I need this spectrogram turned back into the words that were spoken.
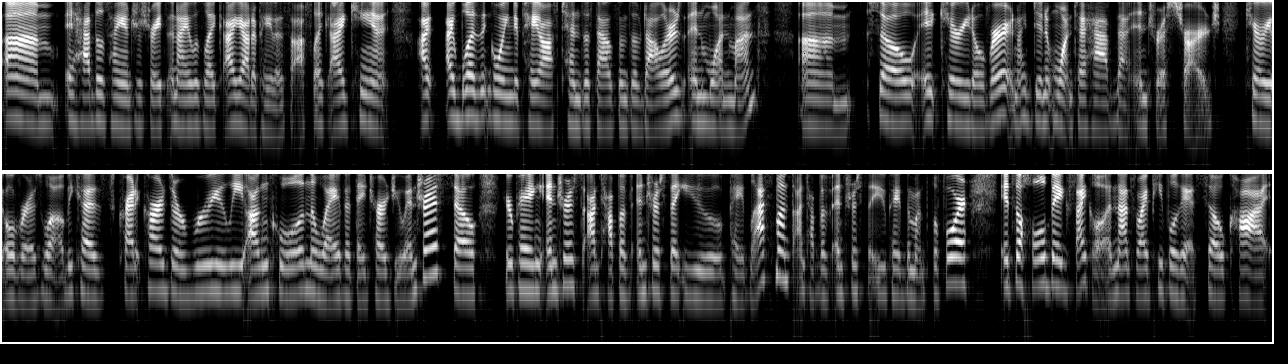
um, it had those high interest rates, and I was like, I got to pay this off. Like I can't. I I wasn't going to pay off tens of thousands of dollars in one month. Um, so it carried over, and I didn't want to have that interest charge carry over as well because credit cards are really uncool in the way that they charge you interest. So you're paying interest on top of interest that you paid last month, on top of interest that you paid the month before. It's a whole big cycle, and that's why people get so caught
